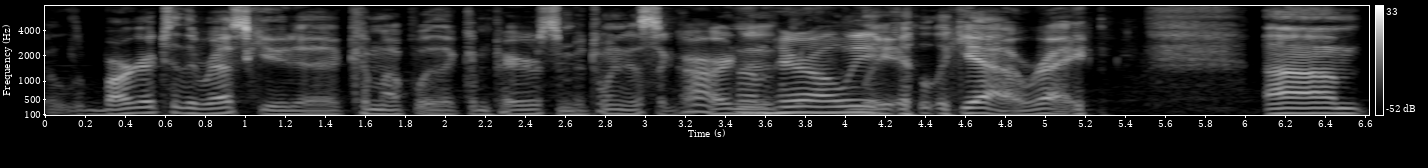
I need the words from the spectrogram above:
Barger to the rescue to come up with a comparison between a cigar and I'm here all week. Yeah, right. Um,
